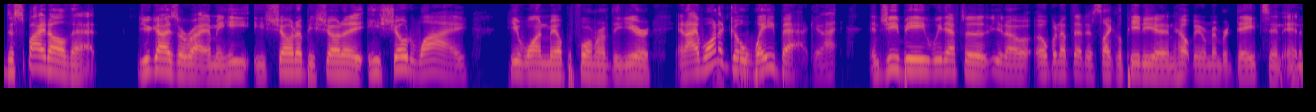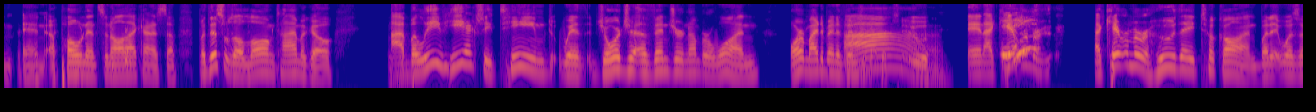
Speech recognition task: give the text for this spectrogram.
despite all that, you guys are right. I mean, he he showed up. He showed up. He showed why he won Male Performer of the Year. And I want to go way back. And I and GB, we'd have to you know open up that encyclopedia and help me remember dates and and and opponents and all that kind of stuff. But this was a long time ago. I believe he actually teamed with Georgia Avenger number one, or it might have been Avenger number two. Ah, And I can't he? remember. who- I can't remember who they took on, but it was a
